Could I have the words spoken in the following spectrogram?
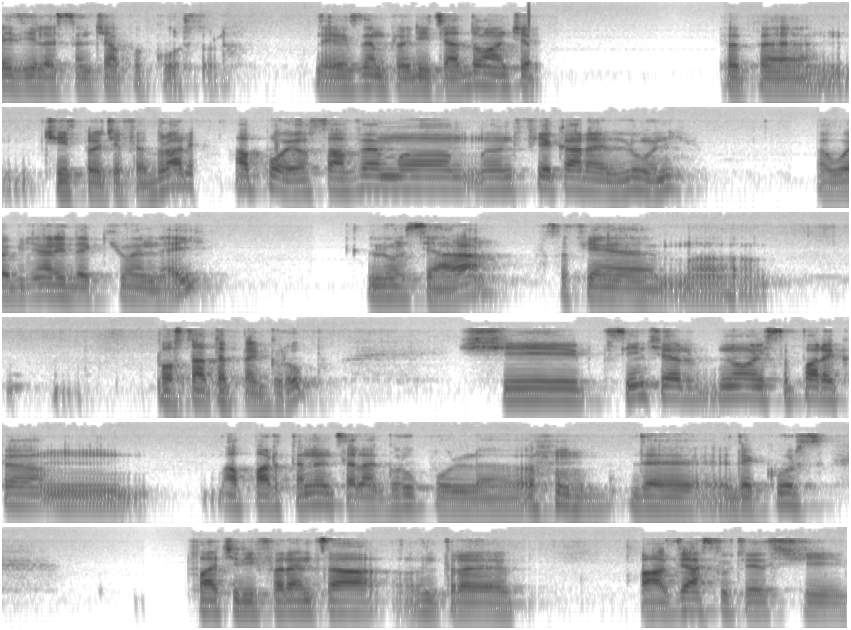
2-3 zile să înceapă cursul. De exemplu, ediția a doua începe pe 15 februarie. Apoi o să avem uh, în fiecare luni uh, webinarii de Q&A, luni seara, să fie postate pe grup și, sincer, noi se pare că um, apartenența la grupul de, de curs face diferența între a avea succes și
